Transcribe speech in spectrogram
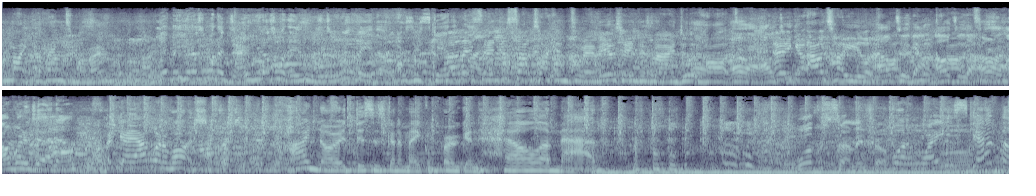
we might go home tomorrow. Yeah, but he doesn't want to. He doesn't want anything to do with me though, because he's scared. Well, of, listen, like- just start talking to him. He'll change his mind. You look hot. all right, I'll there do you go. I'll tell you. you I'll do that. I'll do that. All right, I'm gonna do that now. Okay, I'm gonna watch. I know this is gonna make Rogan hella mad. Whoops, I'm in trouble. What, why are you scared though?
